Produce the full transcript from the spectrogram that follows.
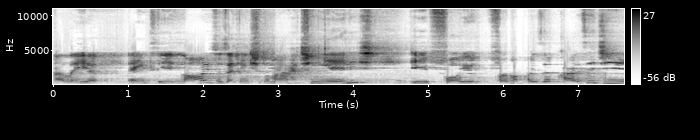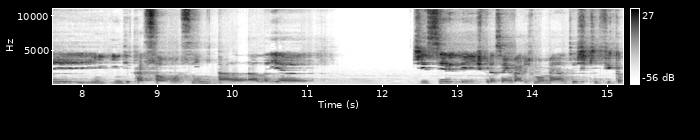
a Leia entre nós os agentes do Martin e eles e foi foi uma coisa quase de indicação assim a, a Leia disse e expressou em vários momentos que fica,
